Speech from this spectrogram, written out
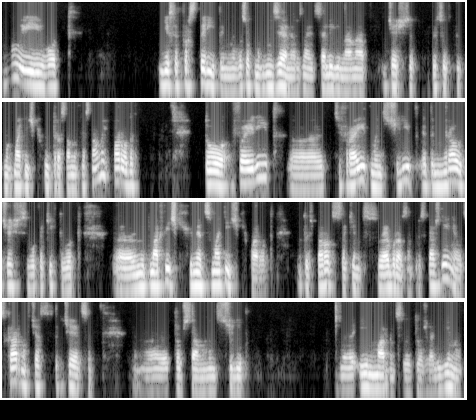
Ну и вот если форстерит, именно высокомагнезиальная разновидность оливина, она чаще всего присутствует в магматических ультраосновных основных породах, то фаэлит, э, тифраит, мантичелит – это минералы чаще всего каких-то вот э, метаморфических и метасоматических пород. Ну, то есть пород с таким своеобразным происхождением. Вот скарнов часто встречается, э, тот же самый мантичелит, и марганцевый тоже, оливина –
